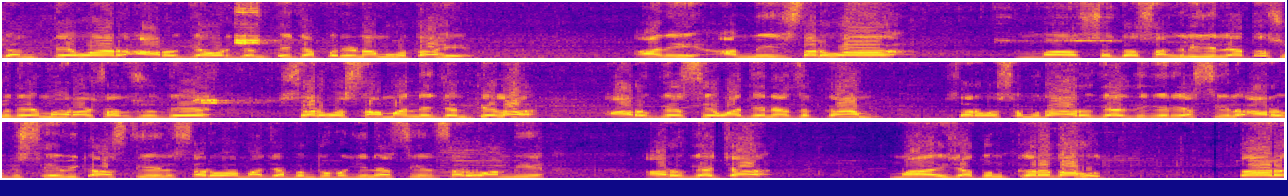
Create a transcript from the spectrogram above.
जनतेवर आरोग्यावर जनतेचा परिणाम होत आहे. आणि आम्ही सर्व म, सगळं सांगली जिल्ह्यात असू दे महाराष्ट्रात असू दे सर्व सामान्य जनतेला आरोग्य सेवा देण्याचं काम सर्व समुदाय आरोग्य अधिकारी असतील आरोग्य सेविका असतील सर्व माझ्या बंधू भगिनी असतील सर्व आम्ही आरोग्याच्या मा ह्याच्यातून करत आहोत. तर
